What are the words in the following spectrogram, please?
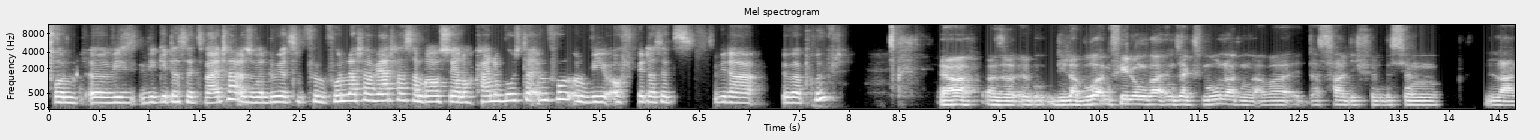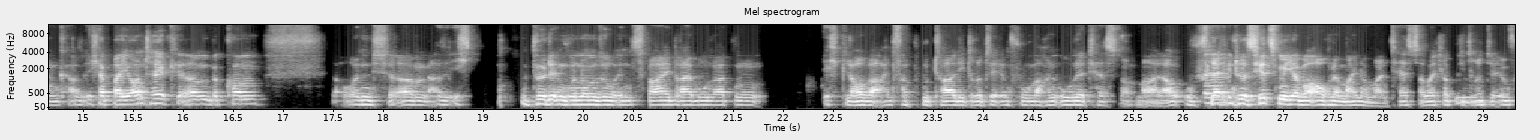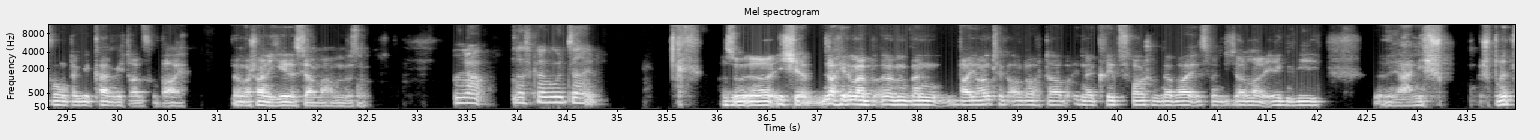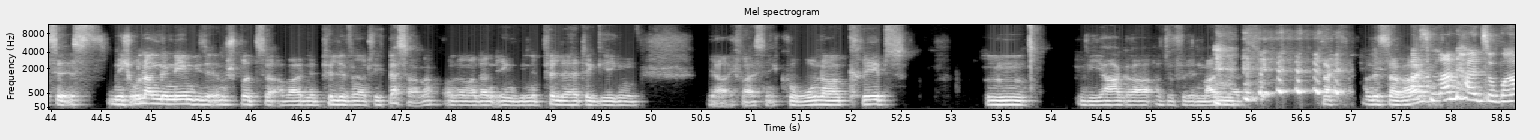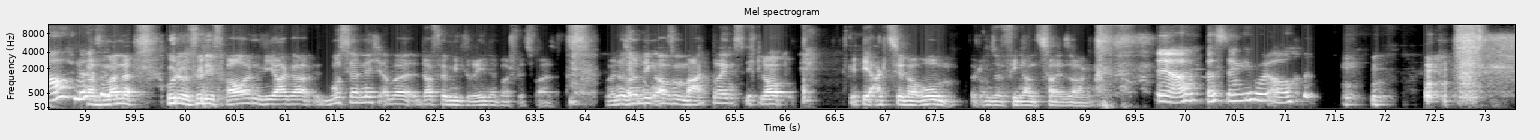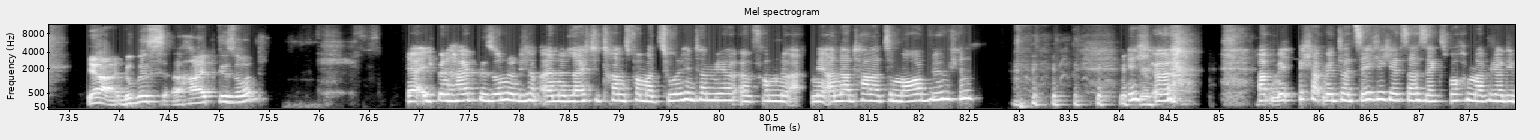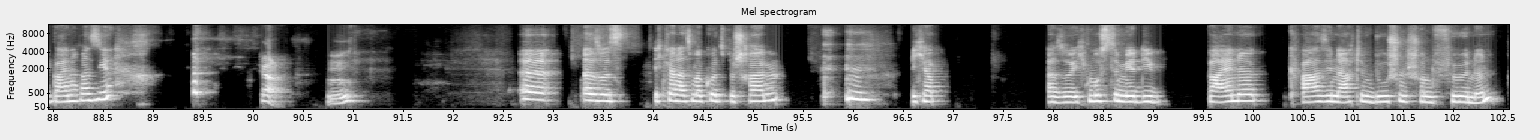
Und äh, wie, wie geht das jetzt weiter? Also wenn du jetzt einen 500er Wert hast, dann brauchst du ja noch keine Boosterimpfung. Und wie oft wird das jetzt wieder überprüft? Ja, also ähm, die Laborempfehlung war in sechs Monaten, aber das halte ich für ein bisschen lang. Also ich habe BioNTech ähm, bekommen und ähm, also ich würde im Grunde genommen so in zwei, drei Monaten, ich glaube, einfach brutal die dritte Impfung machen, ohne Test nochmal. Vielleicht interessiert es mich aber auch, dann mache ich nochmal einen Test. Aber ich glaube, die mhm. dritte Impfung, da geht kein Weg dran vorbei. Werden wahrscheinlich jedes Jahr machen müssen. Ja, das kann gut sein. Also äh, ich äh, sage ja immer, äh, wenn BioNTech auch noch da in der Krebsforschung dabei ist, wenn die dann mal irgendwie, äh, ja, nicht Spritze ist nicht unangenehm, diese Impfspritze, aber eine Pille wäre natürlich besser. Ne? Und wenn man dann irgendwie eine Pille hätte gegen, ja, ich weiß nicht, Corona, Krebs, mh, hm, Viagra, also für den Mann, zack, alles dabei. Was man halt so braucht. Ne? Was man da, gut, und für die Frauen, Viagra muss ja nicht, aber dafür Migräne beispielsweise. wenn du so ein Ding auf den Markt bringst, ich glaube, geht die Aktie nach oben, wird unser Finanzteil sagen. Ja, das denke ich wohl auch. Ja, du bist halb gesund. Ja, ich bin halb gesund und ich habe eine leichte Transformation hinter mir äh, vom ne-, Neandertaler zum Mauerblümchen. ich äh, habe mir, hab mir tatsächlich jetzt nach sechs Wochen mal wieder die Beine rasiert. ja. Hm. Äh, also es, ich kann das mal kurz beschreiben. Ich habe, also ich musste mir die Beine quasi nach dem Duschen schon föhnen.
